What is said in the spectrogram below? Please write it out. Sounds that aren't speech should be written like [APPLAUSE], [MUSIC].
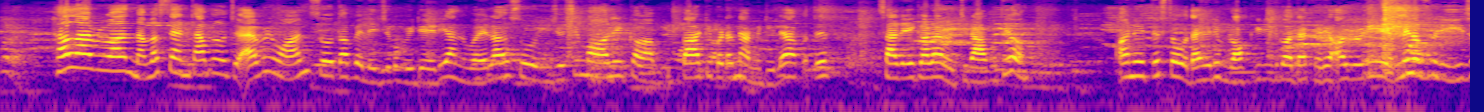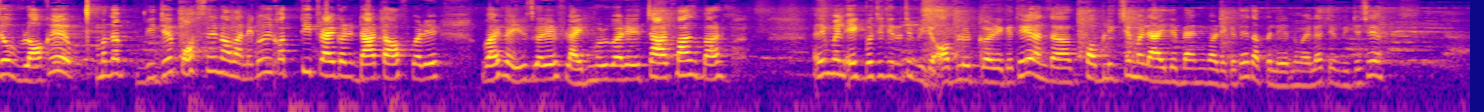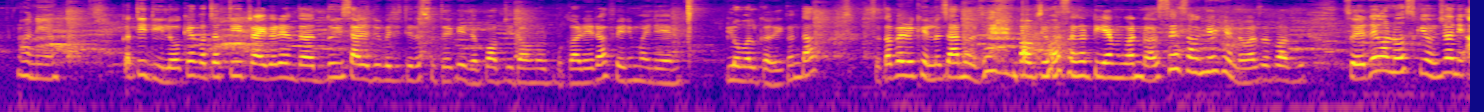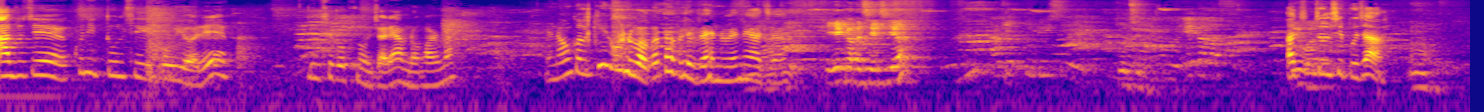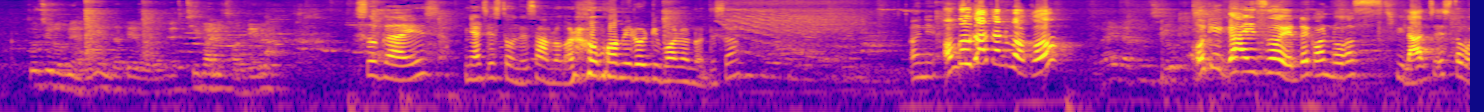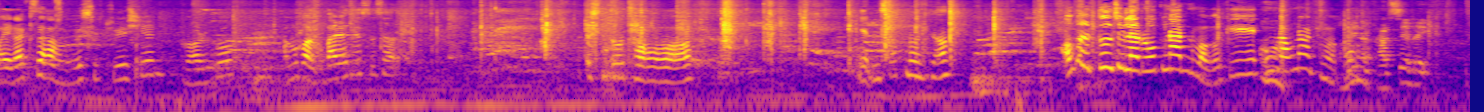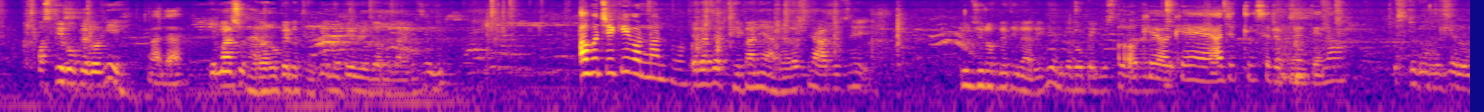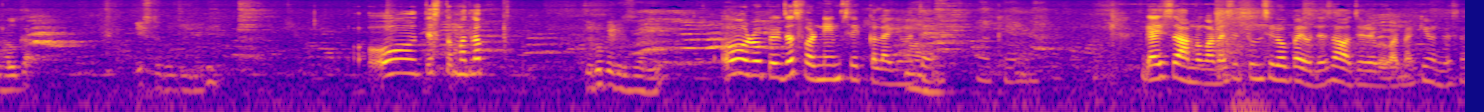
Hello everyone नमस्ते and table to everyone so तपाईँहरूले हिजोको भिडियो हेरिहाल्नु भयो होला। सो हिजो चाहिँ म अलिक पार्टीबाट पनि हामी ढिलै आएको थियो। साढे एघारहरूतिर आएको थियो। अनि त्यस्तो हुँदाखेरि भ्लग एडिट गर्दाखेरि अलरेडी मेरो फेरि हिजो भ्लगै मतलब भिडियो पस्नै नमानेको। कति ट्राई गरेँ डाटा अफ गरेँ वाइफाई युज गरेँ फ्लाइट मोड गरेँ चार पाँच बार। अलिक मैले एक बजीतिर चाहिँ भिडियो अपलोड गरेको थिएँ। अन्त पब्लिक चाहिँ मैले अहिले बिहान गरेको थिएँ। तपाईँले हेर्नु भयो होला त्यो भिडियो चाहिँ। अनि कति ढिलो क्या जति ट्राई गरेँ अन्त दुई साढे दुई बजीतिर सुतेको हिजो पब्जी डाउनलोड गरेर फेरि मैले ग्लोबल गरेको नि त। सो तपाईँहरू खेल्नु चाहनुहुन्छ पब्जी मसँग टिएम गर्नुहोस् है सँगै खेल्नुपर्छ पब्जी सो हेर्दै गर्नुहोस् के हुन्छ अनि आज चाहिँ कुनै तुलसीको उयो अरे तुलसी रोप्नुहुन्छ अरे हाम्रो घरमा। होइन अङ्कल के गर्नुभएको तपाईँले बिहान बिहानै आज? आज तुलसी। पूजा? तुलसी रोप्ने हो कि अन्त त्यही भएर छर्केर सो गाइस यहाँ चाहिँ यस्तो हुँदैछ हाम्रो घरमा मम्मी रोटी बनाउनु हुँदैछ अनि अङ्कल कहाँ जानुभएको ओके गाइस सो हेर्दै गर्नुहोस् फिलहाल चाहिँ यस्तो भइरहेको छ हाम्रो सिचुएसन घरको हाम्रो घरको बाहिर चाहिँ यस्तो छ यस्तो छ हेर्नु सक्नुहुन्छ अङ्कल तुलसीलाई रोप्न आँट्नु भएको कि उम्राउन आँट्नु भएको अस्ति रोपेको कि? हजुर। यो मासु खाएर रोपेको थियो कि? त्यो उयो गर्नु लागेको चाहिँ नि। अब चाहिँ के गर्नु यसलाई चाहिँ ठेपानी हालेर चाहिँ आज चाहिँ तुलसी रोप्ने दिन अरे कि? अन्त रोपेको जस्तो ओके ओके। आज तुलसी रोप्ने दिन यस्तो गरेर चाहिँ हल्का यस्तो गरिदिने कि? ओ त्यस्तो मतलब? रोपेको जस्तो ओ रोपेको जस्ट फर नेम सेकको लागि मात्रै। ओके। गाइस हाम्रो घरमा चाहिँ तुलसी रोपाइ हुँदैछ हजुरहरूको घरमा के हुँदैछ?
